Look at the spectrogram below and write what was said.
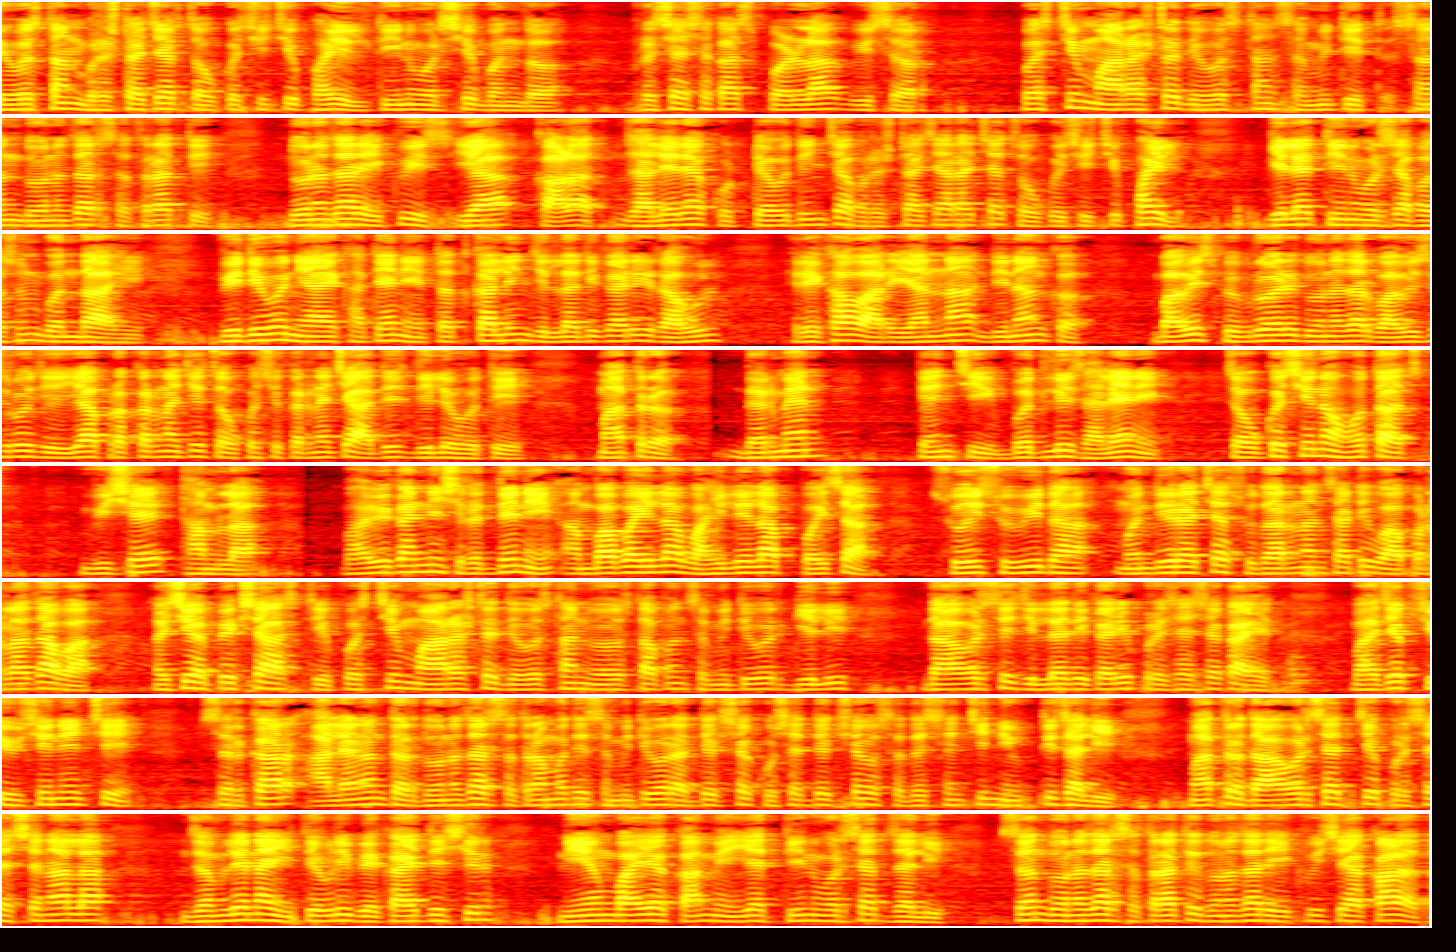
देवस्थान भ्रष्टाचार चौकशीची फाईल तीन वर्षे बंद. प्रशासकास पडला विसर. पश्चिम महाराष्ट्र देवस्थान समितीत सन दोन हजार सतरा ते दोन हजार एकवीस या काळात झालेल्या कोट्यवधींच्या भ्रष्टाचाराच्या चौकशीची फाईल गेल्या तीन वर्षापासून बंद आहे. विधी व न्याय खात्याने तत्कालीन जिल्हाधिकारी राहुल रेखावार यांना दिनांक बावीस फेब्रुवारी दोन हजार बावीस रोजी या प्रकरणाची चौकशी करण्याचे आदेश दिले होते. मात्र दरम्यान त्यांची बदली झाल्याने चौकशी न होताच विषय थांबला. भाविकांनी श्रद्धेने अंबाबाईला वाहिलेला पैसा सोयीसुविधा मंदिराच्या सुधारणांसाठी वापरला जावा अशी अपेक्षा असते. पश्चिम महाराष्ट्र देवस्थान व्यवस्थापन समितीवर गेली दहा वर्षे जिल्हाधिकारी प्रशासक आहेत. भाजप शिवसेनेचे सरकार आल्यानंतर दोन हजार सतरामध्ये समितीवर अध्यक्ष कोषाध्यक्ष व सदस्यांची नियुक्ती झाली. मात्र दहा वर्षात जे प्रशासनाला जमले नाही तेवढी बेकायदेशीर नियमबाह्य कामे या तीन वर्षात झाली. सन दोन हजार सतरा ते दोन हजार एकवीस या काळात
